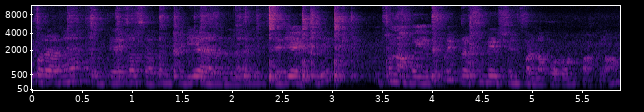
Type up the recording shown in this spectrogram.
சூப்பரான ஒரு தேங்காய் சாதம் ரெடியாக சரியாயிடுச்சு. இப்போ நம்ம எப்படி ப்ரெசன்டேஷன் பண்ண போகிறோம்னு பார்க்கலாம்.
